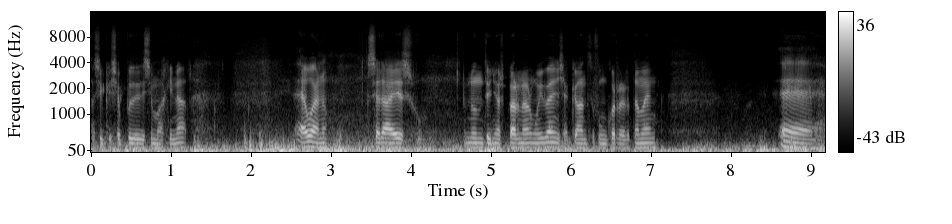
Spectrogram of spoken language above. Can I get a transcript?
así que xa podedes imaginar. E bueno, será eso? Non teño as pernas moi ben xa que antes fun correr tamén. E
